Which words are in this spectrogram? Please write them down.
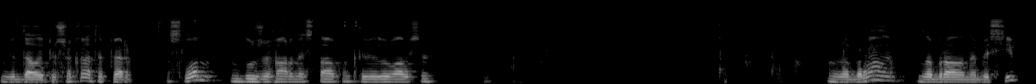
Віддали пішака. Тепер слон дуже гарний став, активізувався. Забрали, забрали на b7.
